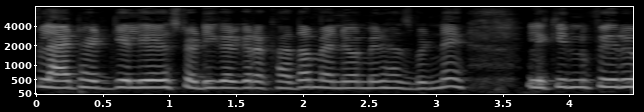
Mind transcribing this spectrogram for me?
फ्लैट हेड के लिए स्टडी करके रखा था, मैंने और मेरे हस्बैंड ने। लेकिन फिर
